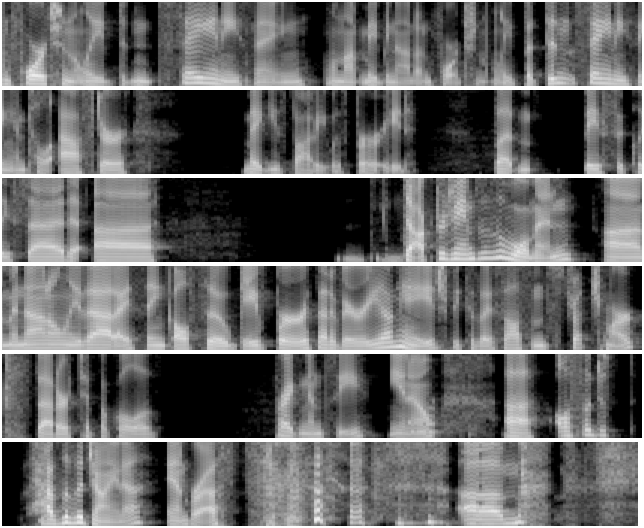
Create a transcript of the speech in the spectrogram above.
unfortunately didn't say anything. Well, not maybe not unfortunately, but didn't say anything until after Maggie's body was buried. But basically said, uh, Dr. James is a woman. Um, and not only that, I think also gave birth at a very young age because I saw some stretch marks that are typical of pregnancy, you know. Uh, also just has a vagina and breasts. um,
